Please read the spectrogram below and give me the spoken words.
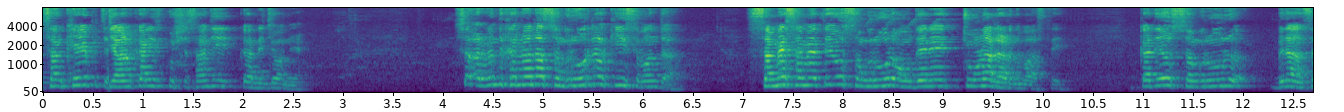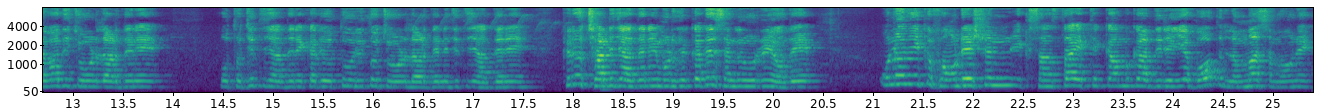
ਸੰਖੇਪ 'ਚ ਜਾਣਕਾਰੀ ਕੁਝ ਸਾਂਝੀ ਕਰਨੀ ਚਾਹੁੰਦੇ ਹਾਂ। ਸੋ ਅਰਵਿੰਦ ਖੰਨਾ ਦਾ ਸੰਗਰੂਰ ਨਾਲ ਕੀ ਸੰਬੰਧ ਆ? ਸਮੇਂ-ਸਮੇਂ ਤੇ ਉਹ ਸੰਗਰੂਰ ਆਉਂਦੇ ਨੇ ਚੋਣਾਂ ਲੜਨ ਵਾਸਤੇ। ਕਦੇ ਉਹ ਸੰਗਰੂਰ ਵਿਧਾਨ ਸਭਾ ਦੀ ਚੋਣ ਲੜਦੇ ਨੇ, ਉੱਥੋਂ ਜਿੱਤ ਜਾਂਦੇ ਨੇ, ਕਦੇ ਉਹ ਧੂਰੀ ਤੋਂ ਚੋਣ ਲੜਦੇ ਨੇ, ਜਿੱਤ ਜਾਂਦੇ ਨੇ, ਫਿਰ ਉਹ ਛੱਡ ਜਾਂਦੇ ਨੇ, ਮੁੜ ਕੇ ਕਦੇ ਸੰਗਰੂਰ ਨਹੀਂ ਆਉਂਦੇ। ਉਹਨਾਂ ਦੀ ਇੱਕ ਫਾਊਂਡੇਸ਼ਨ ਇੱਕ ਸੰਸਥਾ ਇੱਥੇ ਕੰਮ ਕਰਦੀ ਰਹੀ ਹੈ। ਬਹੁਤ ਲੰਮਾ ਸਮਾਂ ਉਹਨੇ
